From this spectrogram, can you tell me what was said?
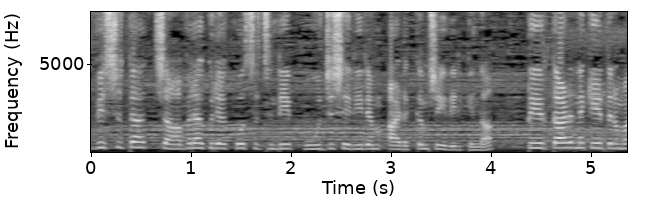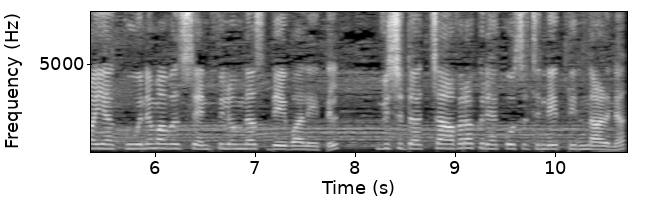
വിശുദ്ധ ചാവറ കുര്യാക്കോസച്ചിന്റെ ശരീരം അടക്കം ചെയ്തിരിക്കുന്ന തീർത്ഥാടന കേന്ദ്രമായ കൂനമാവ് സെന്റ് ഫിലോമിനാസ് ദേവാലയത്തിൽ വിശുദ്ധ ചാവറ കുര്യാക്കോസച്ചിന്റെ തിരുനാളിന്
